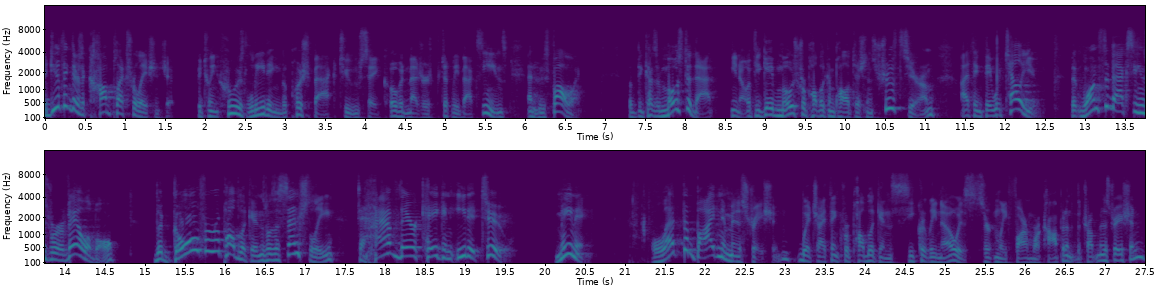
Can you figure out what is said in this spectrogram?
I do think there's a complex relationship between who's leading the pushback to, say, COVID measures, particularly vaccines, and who's following. But because of most of that, you know, if you gave most Republican politicians truth serum, I think they would tell you that once the vaccines were available, the goal for Republicans was essentially to have their cake and eat it too. Meaning, let the Biden administration, which I think Republicans secretly know is certainly far more competent than the Trump administration,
